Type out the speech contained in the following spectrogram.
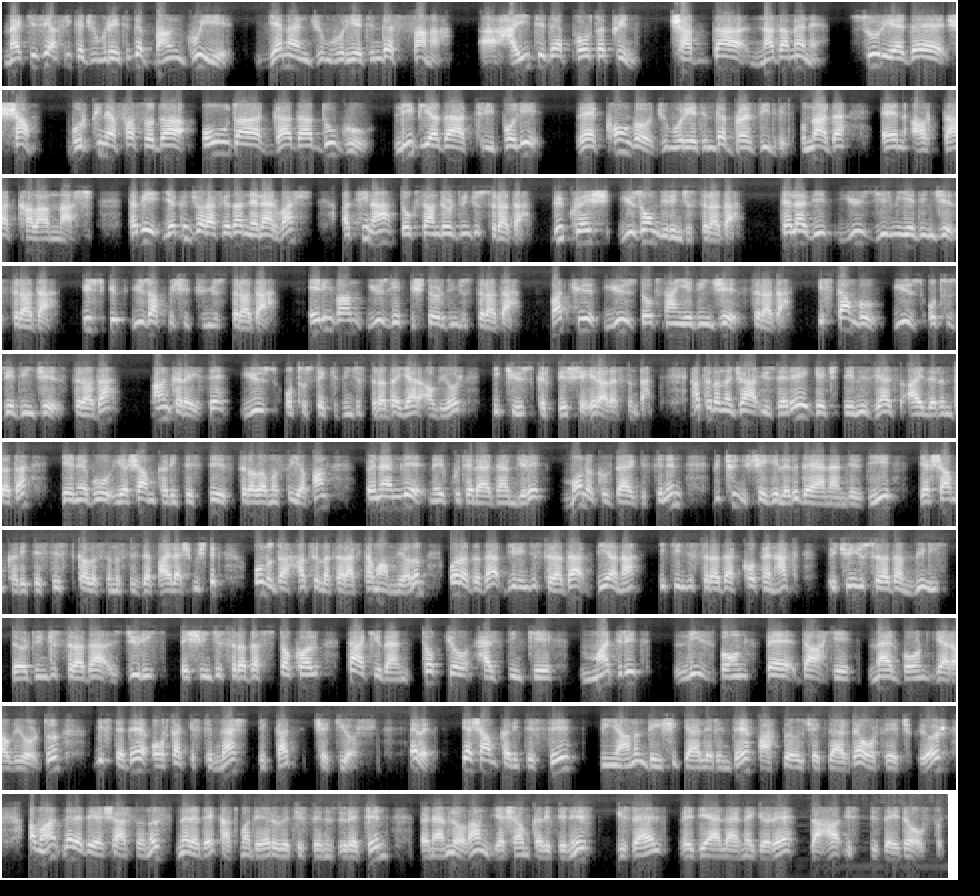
Merkezi Afrika Cumhuriyeti'nde Bangui, Yemen Cumhuriyeti'nde Sana, Haiti'de Port-au-Prince, Çad'da Nadamene, Suriye'de Şam, Burkina Faso'da Ouda Gadadugu, Libya'da Tripoli ve Kongo Cumhuriyeti'nde Brazzaville. Bunlar da en altta kalanlar. Tabi yakın coğrafyada neler var? Atina 94. sırada, Bükreş 111. sırada, Tel Aviv 127. sırada, Üsküp 163. sırada, Erivan 174. sırada, Bakü 197. sırada, İstanbul 137. sırada, Ankara ise 138. sırada yer alıyor 241 şehir arasında. Hatırlanacağı üzere geçtiğimiz yaz aylarında da gene bu yaşam kalitesi sıralaması yapan önemli mevkutelerden biri Monocle dergisinin bütün şehirleri değerlendirdiği yaşam kalitesi skalasını sizle paylaşmıştık. Onu da hatırlatarak tamamlayalım. Orada da birinci sırada Viyana, ikinci sırada Kopenhag, üçüncü sırada Münih, dördüncü sırada Zürih, beşinci sırada Stockholm, takiben Tokyo, Helsinki, Madrid, Lisbon ve dahi Melbourne yer alıyordu. Listede ortak isimler dikkat çekiyor. Evet, yaşam kalitesi dünyanın değişik yerlerinde farklı ölçeklerde ortaya çıkıyor. Ama nerede yaşarsanız, nerede katma değer üretirseniz üretin, önemli olan yaşam kaliteniz güzel ve diğerlerine göre daha üst düzeyde olsun.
